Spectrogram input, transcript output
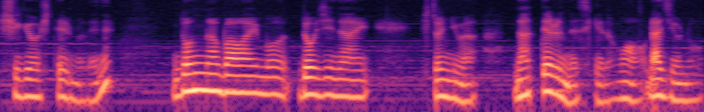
修行をしてるのでね、どんな場合も動じない人にはなってるんですけども、ラジオの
